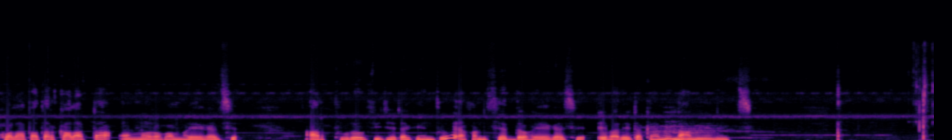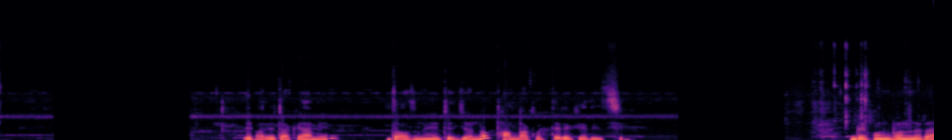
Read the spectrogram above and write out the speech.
কলা পাতার কালারটা অন্যরকম হয়ে গেছে। আর পুরো পিঠেটা কিন্তু এখন সেদ্ধ হয়ে গেছে। এবার এটাকে আমি নামিয়ে নিচ্ছি। এবার এটাকে আমি দশ মিনিটের জন্য ঠান্ডা করতে রেখে দিচ্ছি। দেখুন বন্ধুরা,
